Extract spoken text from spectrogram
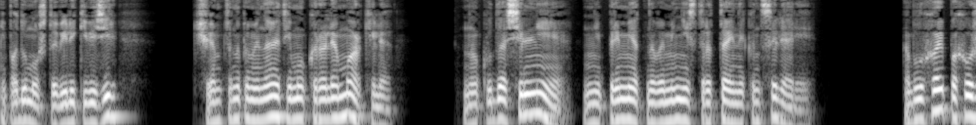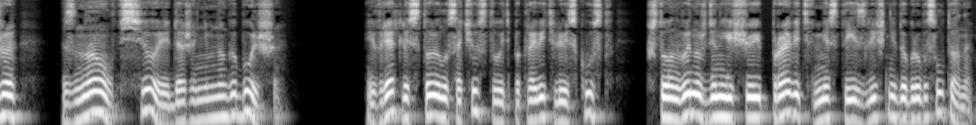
и подумал, что великий визирь чем-то напоминает ему короля Маркеля, но куда сильнее неприметного министра тайной канцелярии. Облухай, похоже, знал все и даже немного больше. И вряд ли стоило сочувствовать покровителю искусств, что он вынужден еще и править вместо излишне доброго султана.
